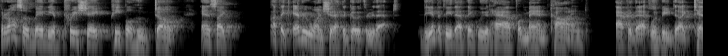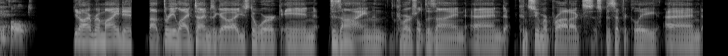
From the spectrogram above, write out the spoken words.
but it also made me appreciate people who don't. And it's like, I think everyone should have to go through that. The empathy that I think we would have for mankind after that would be like tenfold. You know, I'm reminded about three lifetimes ago, I used to work in design and commercial design and consumer products specifically. And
